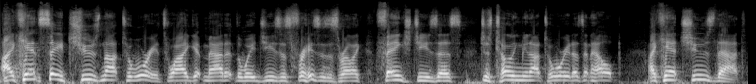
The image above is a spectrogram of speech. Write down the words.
I can't say, choose not to worry. It's why I get mad at the way Jesus phrases this, right? Like, thanks, Jesus. Just telling me not to worry doesn't help. I can't choose that.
